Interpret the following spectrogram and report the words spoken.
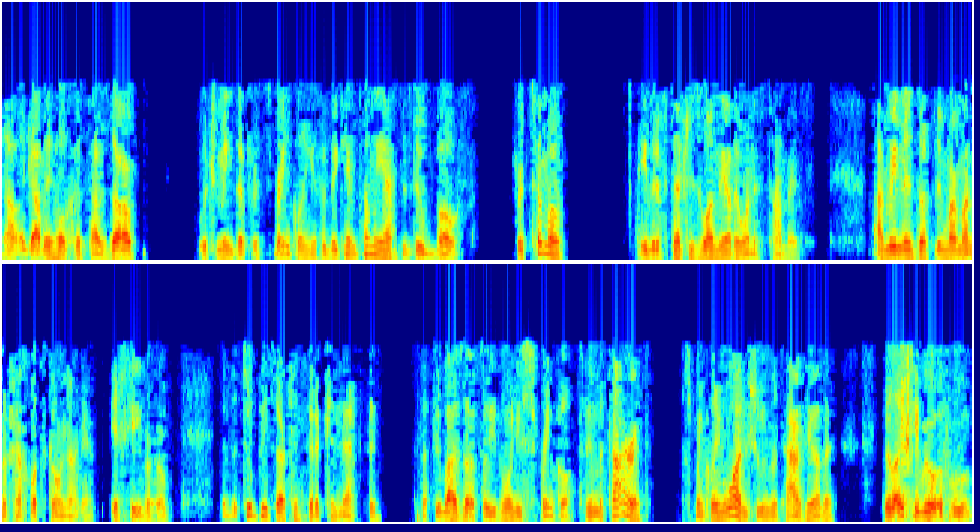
Not like Hilchas Hazar, which means that for sprinkling, if it became tamei, you have to do both. for tumah, even if it touches one, the other one is tamid. I mean, in what's going on here? If the two pieces are considered connected, so even when you sprinkle, to be matarit, sprinkling one should be matarit the other. If,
